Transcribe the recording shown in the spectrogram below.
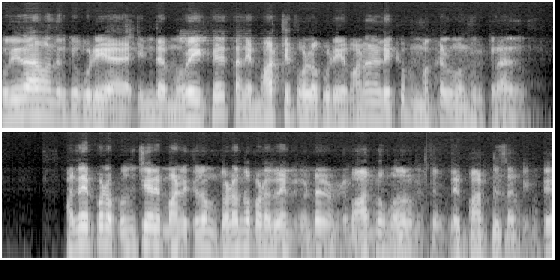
புதிதாக வந்திருக்கக்கூடிய இந்த முறைக்கு தன்னை மாற்றிக்கொள்ளக்கூடிய மனநிலைக்கு மக்கள் வந்திருக்கிறார்கள். அதே போல புதுச்சேரி மாநிலத்திலும் தொடங்கப்பட வேண்டும் என்று நம்முடைய மாண்பு முதலமைச்சர்களை பார்த்து சந்தித்து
